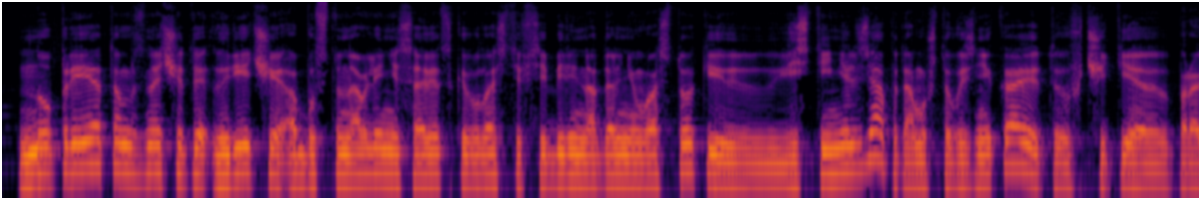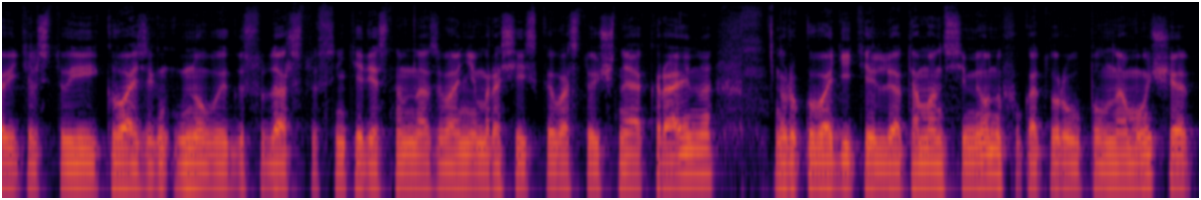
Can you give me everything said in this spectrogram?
– но при этом, значит, речи об установлении советской власти в Сибири на Дальнем Востоке вести нельзя, потому что возникает в Чите правительство и квази-новое государство с интересным названием Российская Восточная Окраина, руководитель атаман Семенов, у которого полномочия от,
